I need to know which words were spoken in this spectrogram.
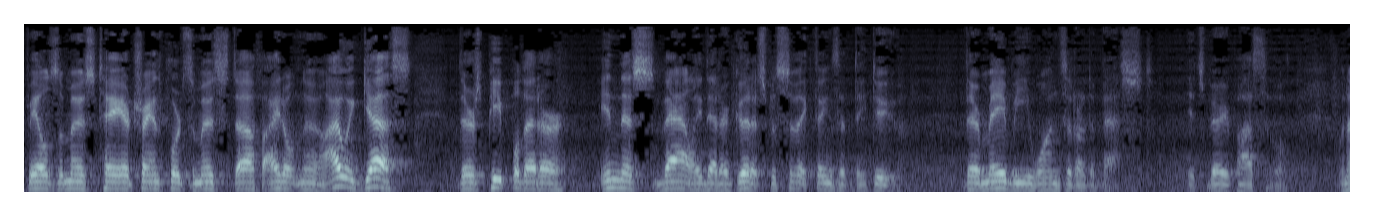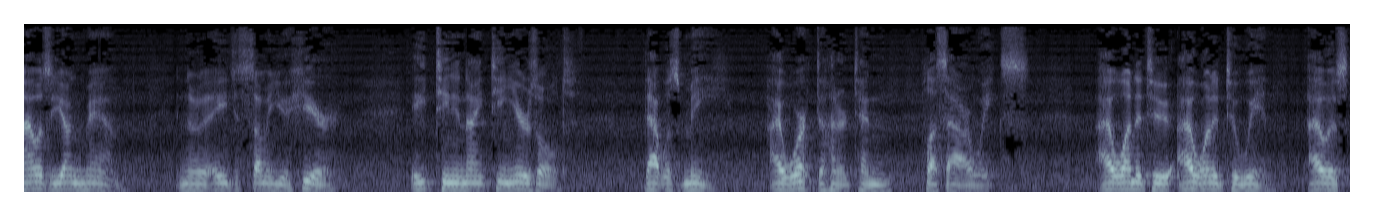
fails the most hay or transports the most stuff. I don't know. I would guess there's people that are in this valley that are good at specific things that they do. There may be ones that are the best. It's very possible. When I was a young man, in the age of some of you here, 18 and 19 years old, that was me. I worked 110 plus hour weeks. I wanted to. I wanted to win. I was.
